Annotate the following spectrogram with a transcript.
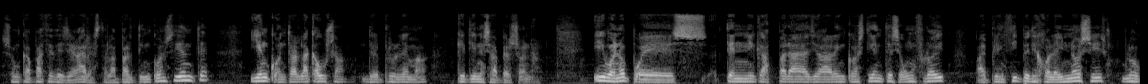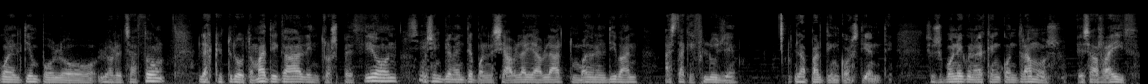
son capaces de llegar hasta la parte inconsciente y encontrar la causa del problema que tiene esa persona. Y bueno, pues técnicas para llegar al inconsciente, según Freud, al principio dijo la hipnosis, luego con el tiempo lo, rechazó, la escritura automática, la introspección, o simplemente ponerse a hablar y hablar tumbado en el diván hasta que fluye la parte inconsciente. Se supone que una vez que encontramos esa raíz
